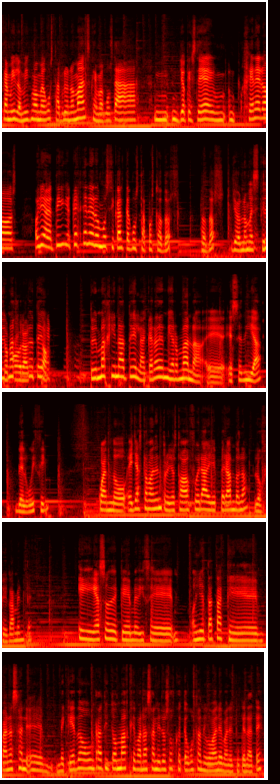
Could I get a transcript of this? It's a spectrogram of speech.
que a mí lo mismo me gusta Bruno Mars, que me gusta, mm, yo que sé, mm, géneros. Oye, ¿a ti qué género musical te gusta? Pues todos, todos. Yo no me Pues explico alto. tú imagínate la cara de mi hermana eh, ese día del wifi, cuando ella estaba dentro, yo estaba fuera ahí esperándola, lógicamente. Y eso de que me dice, oye Tata, que van a salir, eh, me quedo un ratito más que van a salir esos que te gustan. Digo, vale, vale, tú quédate,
